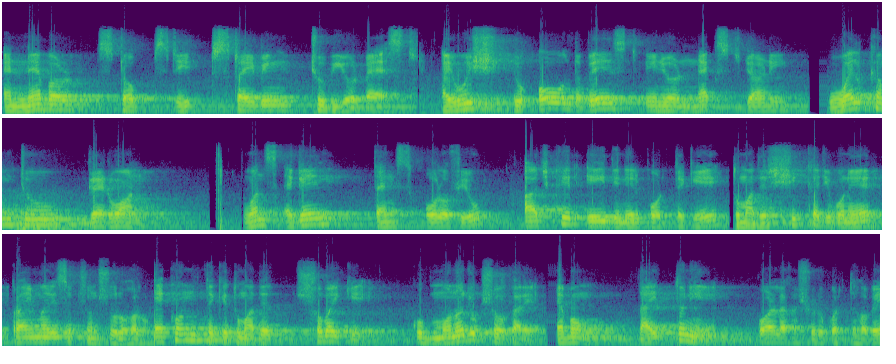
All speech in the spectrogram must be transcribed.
and never stop st- striving to be your best. I wish you all the best in your next journey. Welcome to grade 1. Once again, thanks all of you আজকের এই দিনের পর থেকে তোমাদের শিক্ষা জীবনের প্রাইমারি সেকশন শুরু হলো। এখন থেকে তোমাদের সবাইকে খুব মনোযোগ সহকারে এবং দায়িত্ব নিয়ে পড়ালেখা শুরু করতে হবে।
